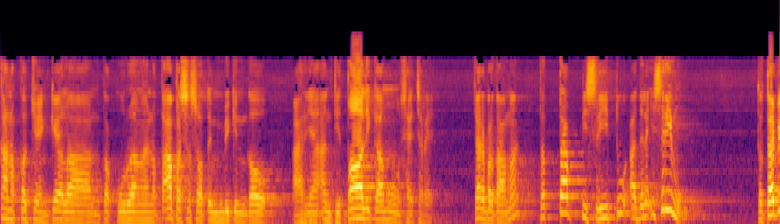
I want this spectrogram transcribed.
karena kecengkelan, kekurangan atau apa sesuatu yang membuat engkau akhirnya anti tali kamu saya cerai. Cara pertama, tetap istri itu adalah istrimu. Tetapi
